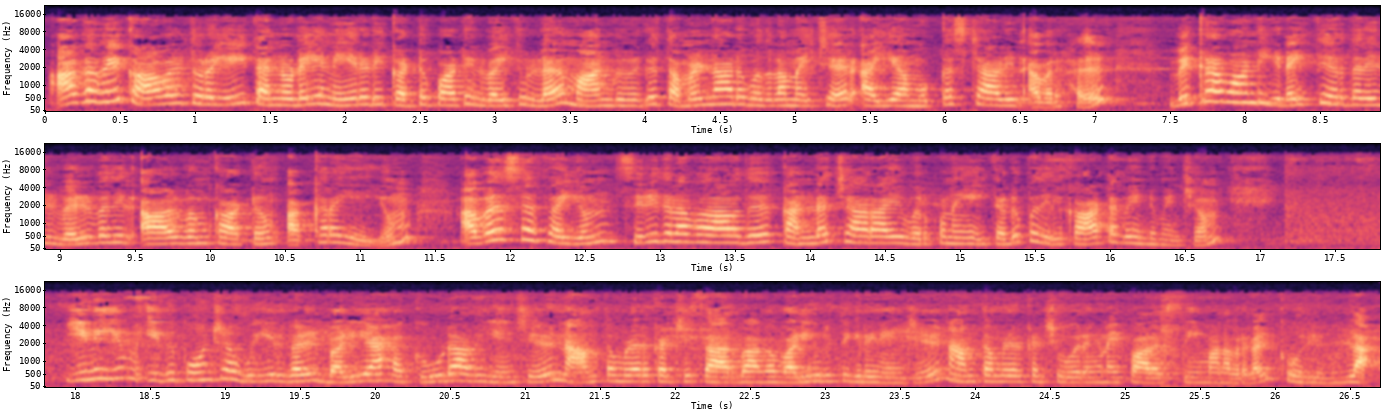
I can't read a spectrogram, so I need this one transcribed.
ஆகவே காவல்துறையை தன்னுடைய நேரடி கட்டுப்பாட்டில் வைத்துள்ள மாண்புமிகு தமிழ்நாடு முதலமைச்சர் ஐயா மு ஸ்டாலின் அவர்கள் விக்கிரவாண்டி இடைத்தேர்தலில் வெல்வதில் ஆர்வம் காட்டும் அக்கறையையும் அவசரத்தையும் சிறிதளவாவது கள்ளச்சாராய விற்பனையை தடுப்பதில் காட்ட வேண்டும் என்றும் இனியும் இது போன்ற உயிர்கள் பலியாக கூடாது என்று நாம் தமிழர் கட்சி சார்பாக வலியுறுத்துகிறேன் என்று நாம் தமிழர் கட்சி ஒருங்கிணைப்பாளர் சீமான் அவர்கள் கூறியுள்ளார்.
